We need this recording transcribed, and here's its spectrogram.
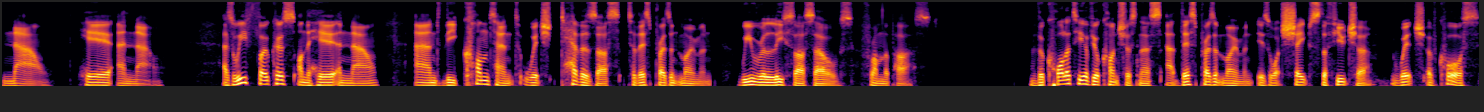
now, here and now. As we focus on the here and now and the content which tethers us to this present moment, we release ourselves from the past. The quality of your consciousness at this present moment is what shapes the future, which, of course,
